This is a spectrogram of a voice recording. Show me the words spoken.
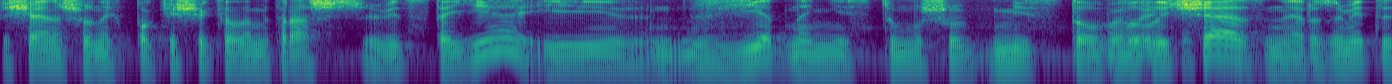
Звичайно, що в них поки що кілометраж відстає, і з'єднаність, тому що місто Велике, величезне, розумієте,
